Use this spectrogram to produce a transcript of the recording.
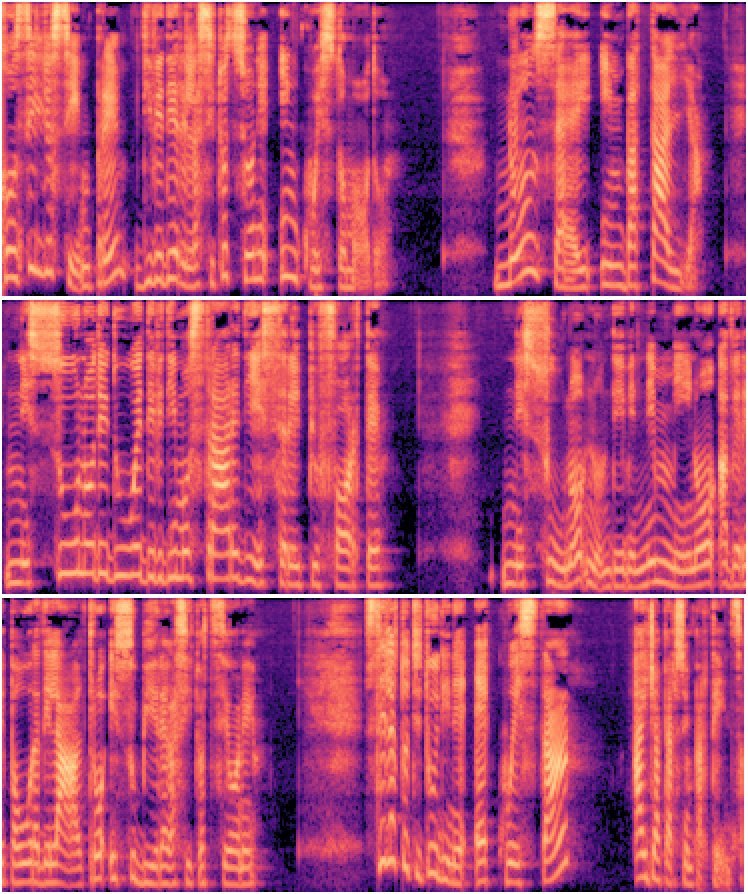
Consiglio sempre di vedere la situazione in questo modo. Non sei in battaglia. Nessuno dei due deve dimostrare di essere il più forte. Nessuno non deve nemmeno avere paura dell'altro e subire la situazione. Se la tua attitudine è questa, hai già perso in partenza.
